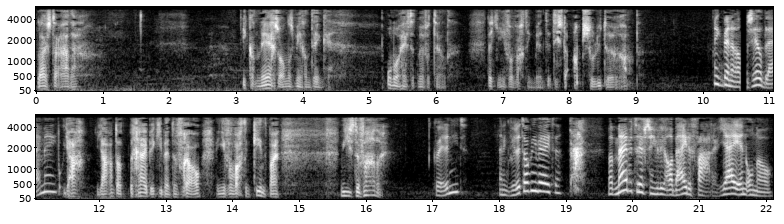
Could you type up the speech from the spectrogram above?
Luister, Ada. Ik kan nergens anders meer aan denken. Onno heeft het me verteld. Dat je in verwachting bent. Het is de absolute ramp. Ik ben er anders heel blij mee. Ja, ja, dat begrijp ik. Je bent een vrouw en je verwacht een kind, maar wie is de vader? Ik weet het niet. En ik wil het ook niet weten. Wat mij betreft zijn jullie allebei de vader. Jij en Onno.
